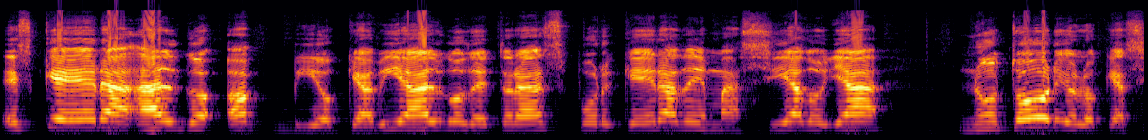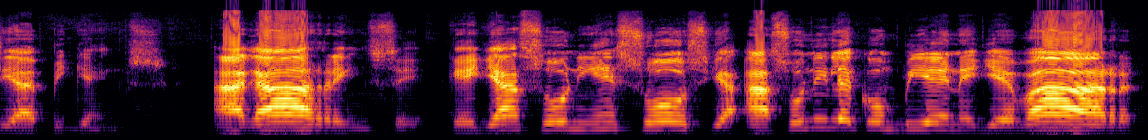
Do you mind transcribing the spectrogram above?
es que era algo obvio, que había algo detrás porque era demasiado ya notorio lo que hacía Epic Games. Agárrense, que ya Sony es socia, a Sony le conviene llevar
